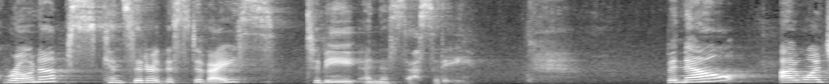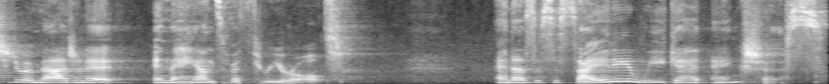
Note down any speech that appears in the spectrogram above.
Grown ups consider this device to be a necessity. But now I want you to imagine it in the hands of a three year old. And as a society, we get anxious.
